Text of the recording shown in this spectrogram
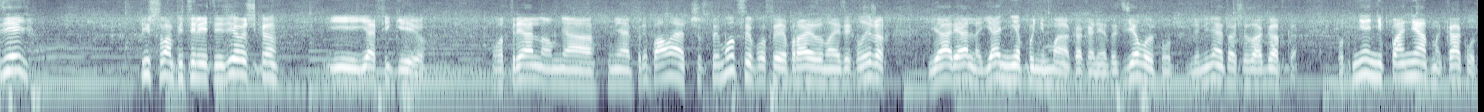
день! Пишет вам пятилетняя девочка, и я фигею. Вот реально у меня, меня переполняет чувство эмоций после проезда на этих лыжах. Я реально, я не понимаю, как они это делают. Вот для меня это вообще загадка. Вот мне непонятно, как вот...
